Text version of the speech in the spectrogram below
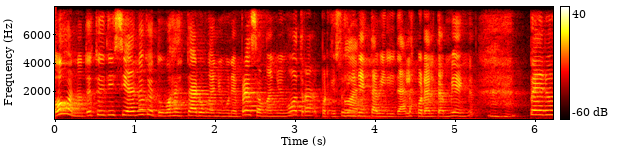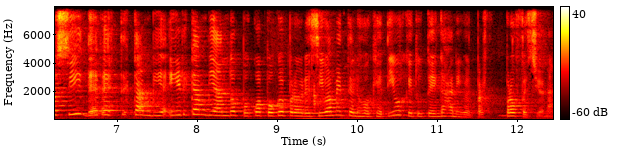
Ojo, no te estoy diciendo que tú vas a estar un año en una empresa, un año en otra, porque eso es inestabilidad laboral también, ¿no? Pero sí debes cambiar, ir cambiando poco a poco y progresivamente los objetivos que tú tengas a nivel profissional.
